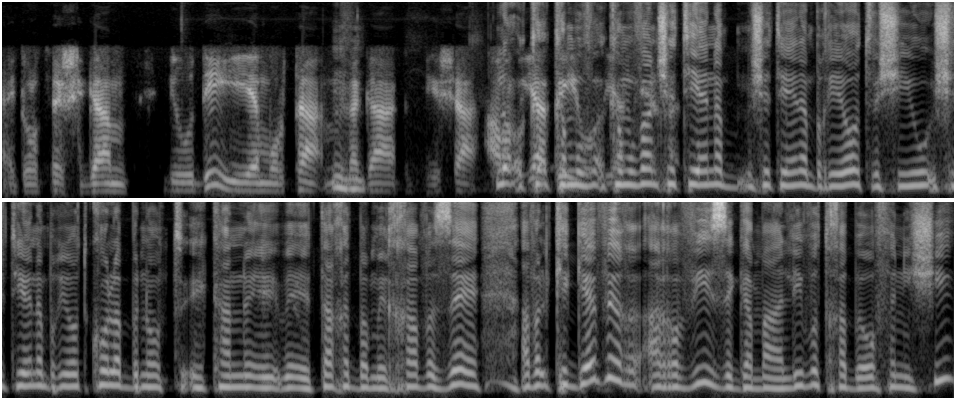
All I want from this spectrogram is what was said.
הייתי רוצה שגם יהודי יהיה מורתע מלגעת באישה לא, כמובן, כמובן שתהיינה, שתהיינה בריאות ושתהיינה בריאות כל הבנות אה, כאן אה, תחת במרחב הזה, אבל כגבר ערבי זה גם מעליב אותך באופן אישי?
